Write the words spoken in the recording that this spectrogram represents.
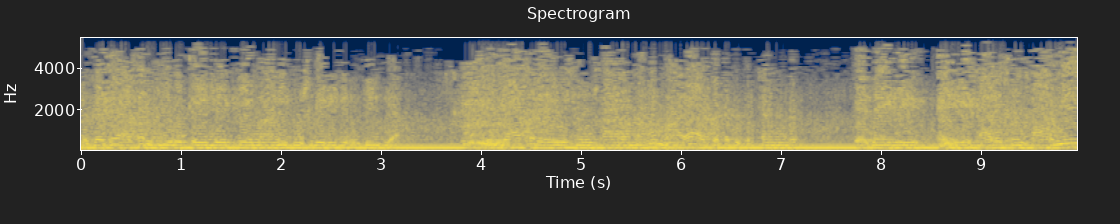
तो कहते अपर जीव कई लेके मानी दूसरे की गिनती क्या क्या करे संसार न माया कटक प्रचंड। कहते हैं कि ये सारे संसार में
